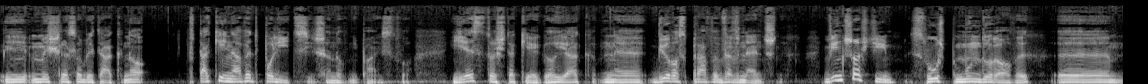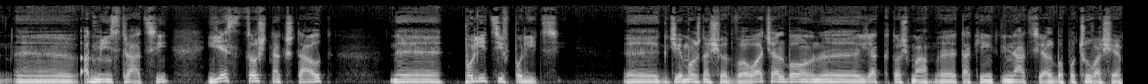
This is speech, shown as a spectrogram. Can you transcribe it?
i myślę sobie tak, no takiej nawet policji, szanowni państwo, jest coś takiego jak y, Biuro Spraw Wewnętrznych. W większości służb mundurowych, y, y, administracji jest coś na kształt policji w policji. Y, gdzie można się odwołać, albo y, jak ktoś ma y, takie inklinacje, albo poczuwa się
